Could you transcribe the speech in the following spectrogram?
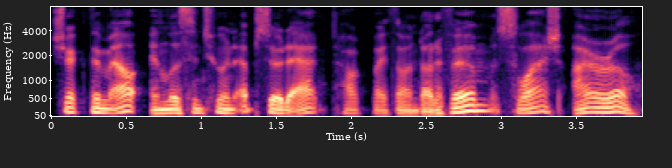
Check them out and listen to an episode at talkpython.fm slash IRL.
